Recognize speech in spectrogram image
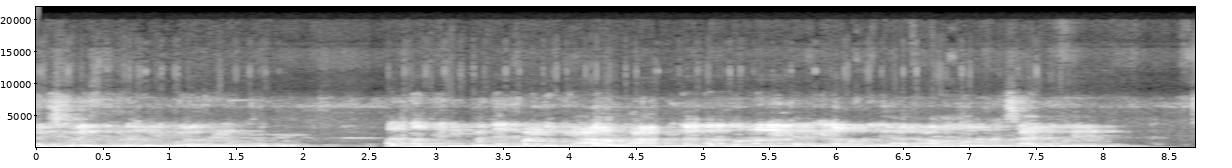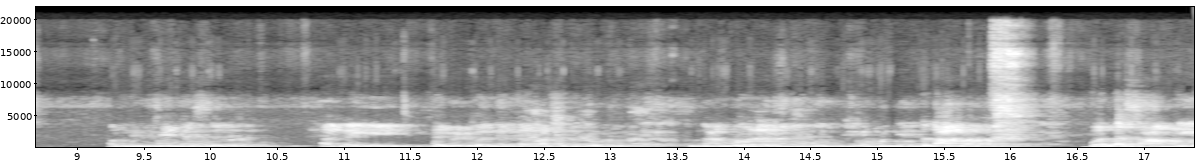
ಹೈಸ್ಕೂಲ್ ಆಗಿದ್ದು ಎಲ್ಲರೂ ವಿದ್ಯಾವಂತರಿಗೆ ಹೋಗ್ತಾರೆ ಅದನ್ನ ನೆನಪು ನೆನಪು ಮಾಡ್ಕೋಬೇಕು ಯಾರು ಡಾಕ್ಟರ್ ಗಂಗಪ್ಪನವ್ರನ್ನಾಗಲಿ ಕರ್ಗೆ ರಾಮಪ್ಪನವ್ರು ಯಾರು ನಾವಂತೂ ಸಾಯೋದು ಮರೆಯೋದು ಅವ್ರು ನೆನಪೇನೆ ಅನಿಸ್ತದೆ ಹಾಗಾಗಿ ದಯವಿಟ್ಟು ಬಂದಿರ್ತ ಭಾಷೆ ನಾನು ಊರಲ್ಲಿ ಮುಂದೆ ನಿಂತ ನಿಂತದಾಗಬಾರ್ದು ಬಂದ ಸಾಮೀಗ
